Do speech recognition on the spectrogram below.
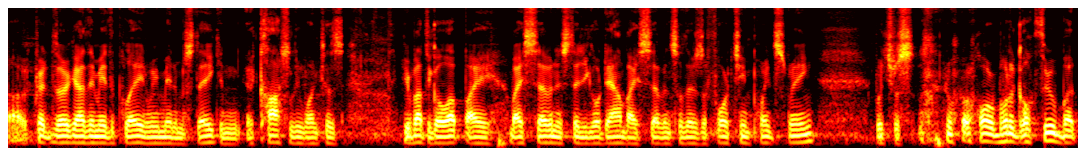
uh, credit to their guy, they made the play, and we made a mistake, and a costly one because you're about to go up by, by seven. Instead, you go down by seven, so there's a 14 point swing, which was horrible to go through. But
